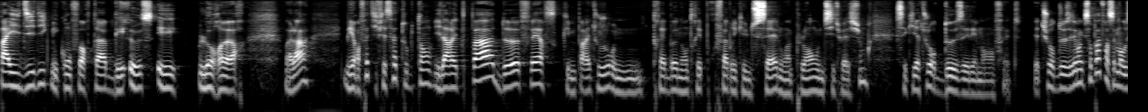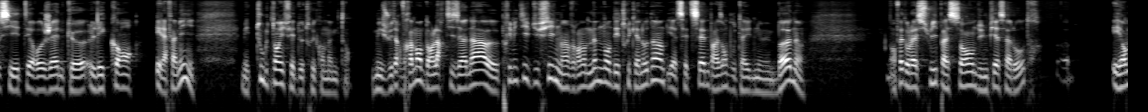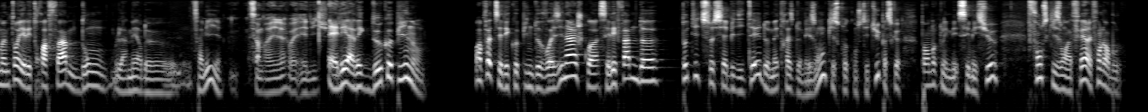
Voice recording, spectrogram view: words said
pas idyllique mais confortable des Eus et l'horreur. Voilà. Mais en fait, il fait ça tout le temps. Il n'arrête pas de faire ce qui me paraît toujours une très bonne entrée pour fabriquer une scène ou un plan ou une situation. C'est qu'il y a toujours deux éléments, en fait. Il y a toujours deux éléments qui ne sont pas forcément aussi hétérogènes que les camps et la famille. Mais tout le temps, il fait deux trucs en même temps. mais je veux dire vraiment dans l'artisanat euh, primitif du film, hein, vraiment même dans des trucs anodins. Il y a cette scène par exemple où tu as une bonne, en fait on la suit passant d'une pièce à l'autre, et en même temps il y a les trois femmes, dont la mère de famille. Sandra Hiller, ouais, Edwige. Elle est avec deux copines. En fait c'est des copines de voisinage, quoi. C'est les femmes de petite sociabilité de maîtresses de maison qui se reconstituent parce que pendant que les, ces messieurs font ce qu'ils ont à faire et font leur boulot.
